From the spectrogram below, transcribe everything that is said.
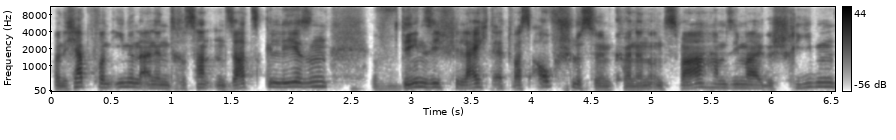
Und ich habe von Ihnen einen interessanten Satz gelesen, den Sie vielleicht etwas aufschlüsseln können. Und zwar haben Sie mal geschrieben,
